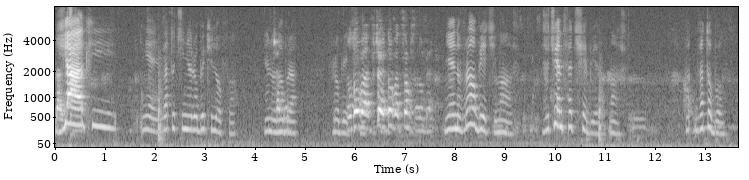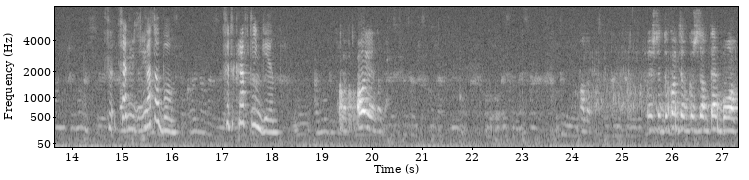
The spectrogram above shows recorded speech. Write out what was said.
Daj. Jaki? Nie, ja to ci nie robię kilofa. Nie no, Czemu? dobra. Robię No ci. dobra, wczoraj, dobra, sam sobie. Nie no, wrobię ci, masz. Rzuciłem przed siebie, masz. Za, tobą. Prze- Przed, za tobą. Przed craftingiem. O, jest, dobra. O, dobra. Jeszcze do końca wykorzystam ten, bo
